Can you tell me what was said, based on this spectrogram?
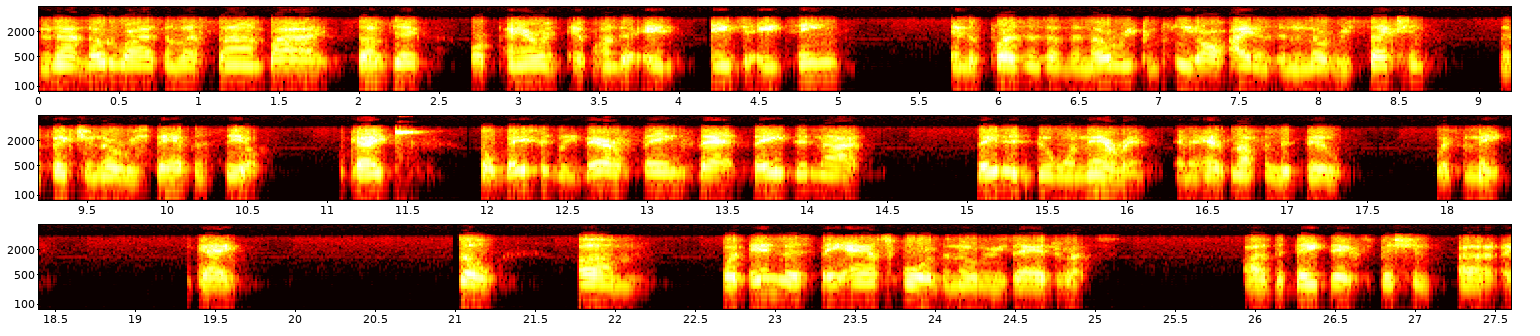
Do not notarize unless signed by subject or parent if under age 18. In the presence of the notary, complete all items in the notary section and fix your notary stamp and seal. Okay? So basically, there are things that they did not, they didn't do on their end, and it has nothing to do with me. Okay? So, um, but in this, they ask for the notary's address, uh, the date the exhibition, uh,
